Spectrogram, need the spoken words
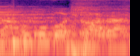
สาวอุบลรอดรัก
